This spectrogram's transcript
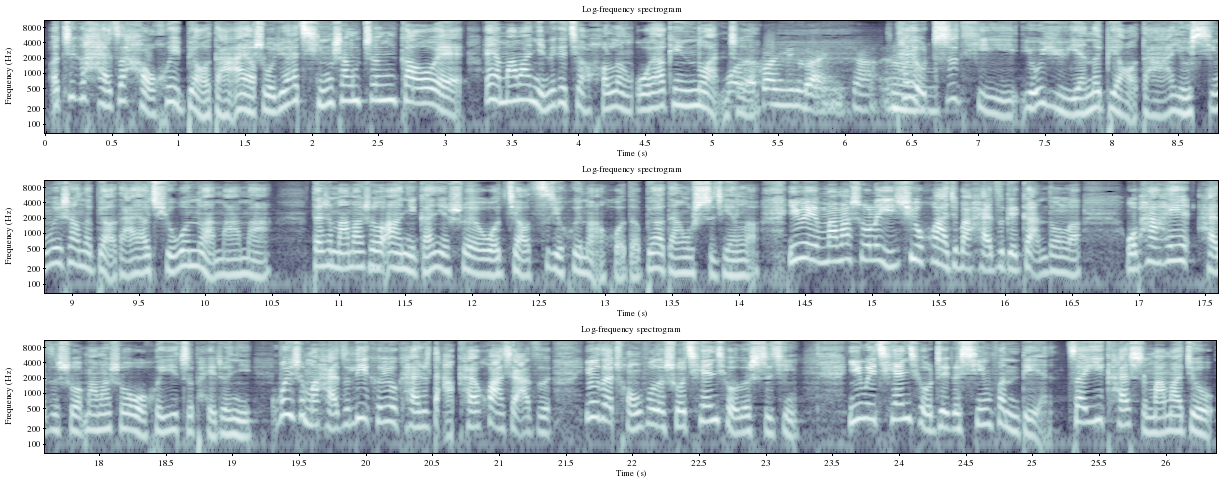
啊！这个孩子好会表达，哎呀，我觉得他情商真高哎！哎呀，妈妈，你那个脚好冷，我要给你暖着。我帮你暖一下。他有肢体、有语言的表达，有行为上的表达，要去温暖妈妈。但是妈妈说啊，你赶紧睡，我脚自己会暖和的，不要耽误时间了。因为妈妈说了一句话，就把孩子给感动了。我怕黑，孩子说，妈妈说我会一直陪着你。为什么孩子立刻又开打开话匣子，又在重复的说铅球的事情？因为铅球这个兴奋点，在一开始妈妈就。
